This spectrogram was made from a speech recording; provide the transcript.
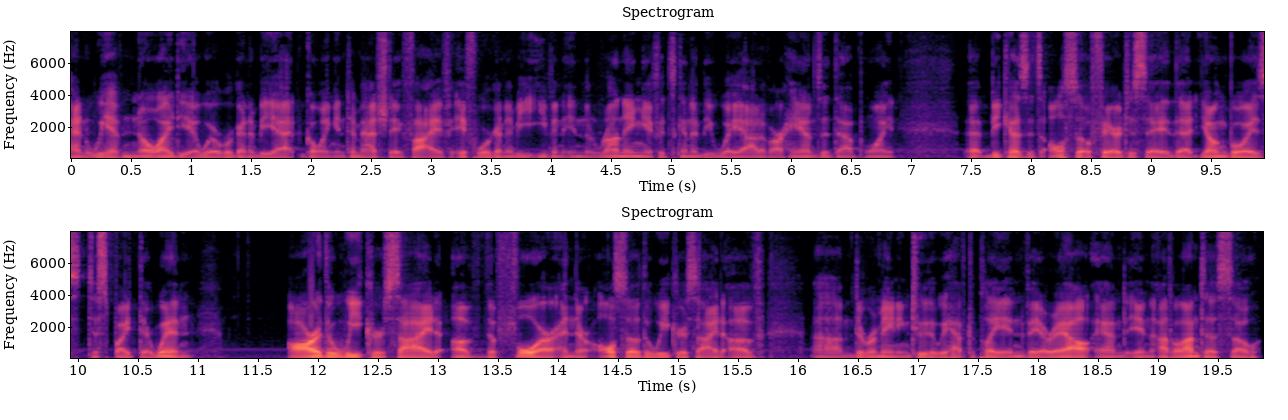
and we have no idea where we're going to be at going into match day five, if we're going to be even in the running, if it's going to be way out of our hands at that point. Uh, because it's also fair to say that Young Boys, despite their win, are the weaker side of the four, and they're also the weaker side of um, the remaining two that we have to play in Villarreal and in Atalanta. So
